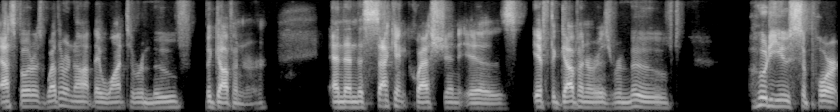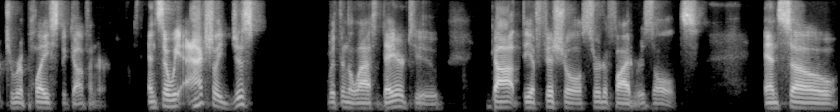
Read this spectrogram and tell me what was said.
asks voters whether or not they want to remove the governor. And then the second question is if the governor is removed, who do you support to replace the governor? And so we actually just within the last day or two got the official certified results. And so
